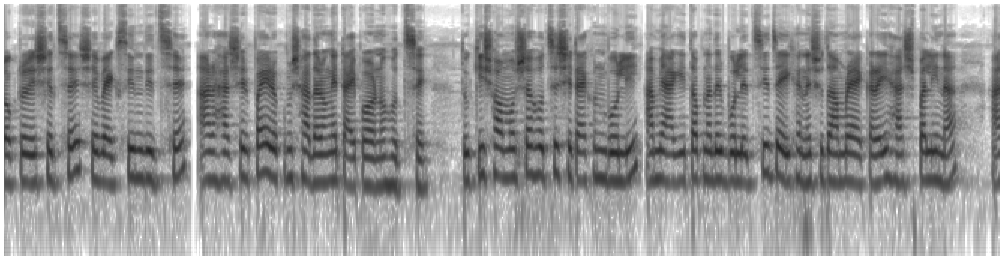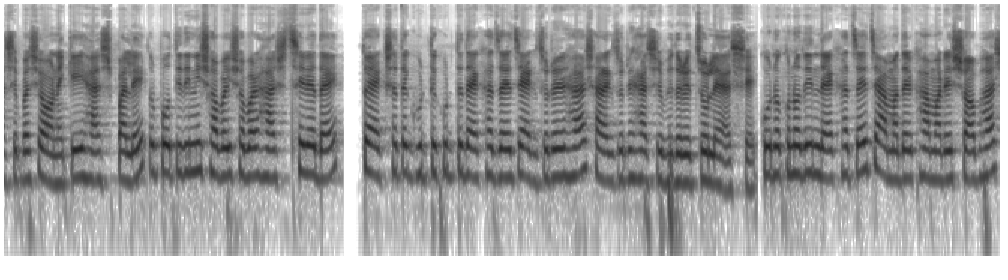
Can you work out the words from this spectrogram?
ডক্টর এসেছে, সে ভ্যাকসিন দিচ্ছে। আর হাঁসের পায়ে এরকম সাদা রঙের টাই পরানো হচ্ছে। তো কি সমস্যা হচ্ছে সেটা এখন বলি। আমি আগেই তো আপনাদের বলেছি যে এখানে শুধু আমরা একারাই হাঁস পালি না, আশেপাশে অনেকেই হাঁস পালে। তো প্রতিদিনই সবাই সবার হাঁস ছেড়ে দেয়। তো একসাথে ঘুরতে ঘুরতে দেখা যায় যে একজনের হাঁস আর একজনের হাঁসের ভেতরে চলে আসে। কোনো কোনো দিন দেখা যায় যে আমাদের খামারের সব হাঁস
